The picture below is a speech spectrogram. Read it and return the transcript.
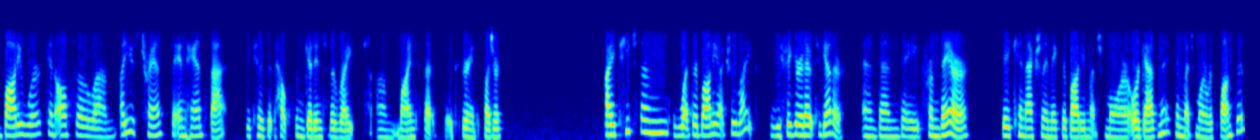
body work and also um, I use trance to enhance that because it helps them get into the right um, mindset to experience pleasure. I teach them what their body actually likes. We figure it out together and then they from there they can actually make their body much more orgasmic and much more responsive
